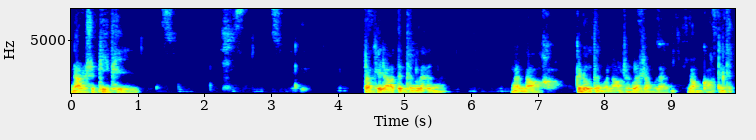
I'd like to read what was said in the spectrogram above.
Nó là sự kỳ thị. Trong khi đó tình thương lớn mà nó, cái đối tượng của nó rất là rộng lớn, nó không có tính cách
